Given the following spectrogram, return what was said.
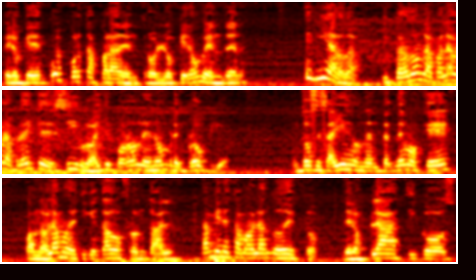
pero que después puertas para adentro lo que nos venden es mierda. Y perdón la palabra, pero hay que decirlo, hay que ponerle nombre propio. Entonces ahí es donde entendemos que cuando hablamos de etiquetado frontal, también estamos hablando de esto, de los plásticos,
